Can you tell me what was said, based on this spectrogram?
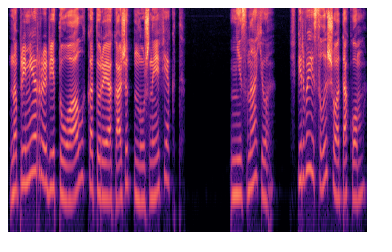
Например, ритуал, который окажет нужный эффект. Не знаю. Впервые слышу о таком.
